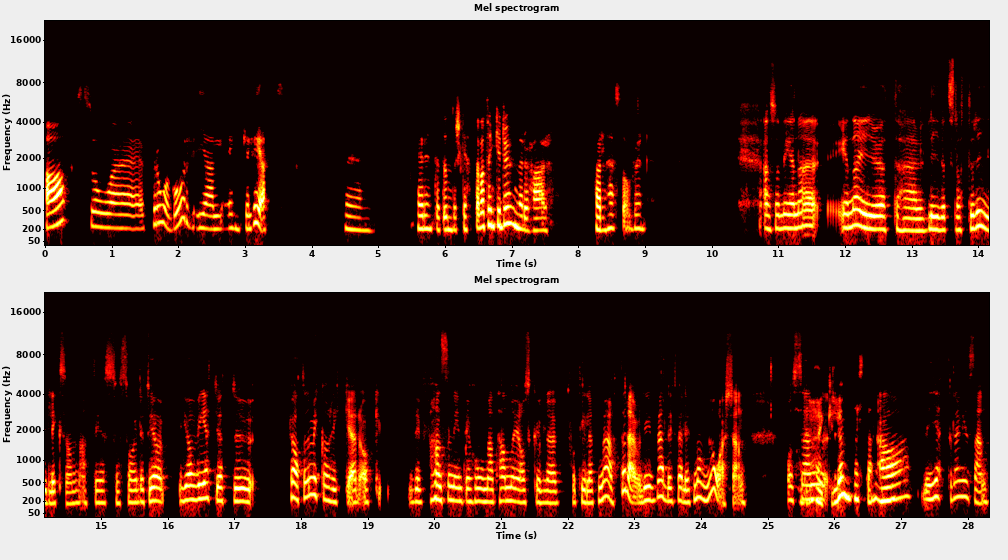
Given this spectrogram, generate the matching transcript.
ja, så äh, frågor i all enkelhet. Ähm, är det inte att underskatta. Vad tänker du när du hör, hör den här storyn? Alltså det ena, ena är ju att det här livets lotteri, liksom, att det är så sorgligt. Jag, jag vet ju att du pratade mycket om Rickard och det fanns en intention att han och jag skulle få till ett möte där och det är väldigt, väldigt många år sedan. Och sen, det har jag glömt nästan. Ja, det är jättelänge sedan.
